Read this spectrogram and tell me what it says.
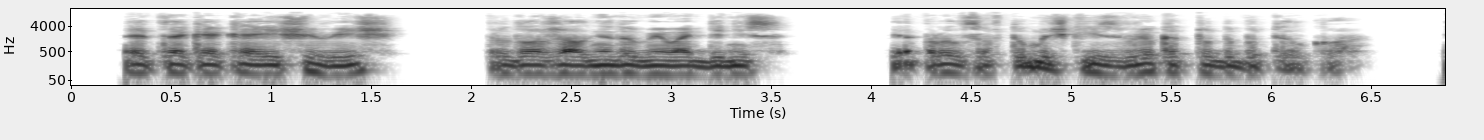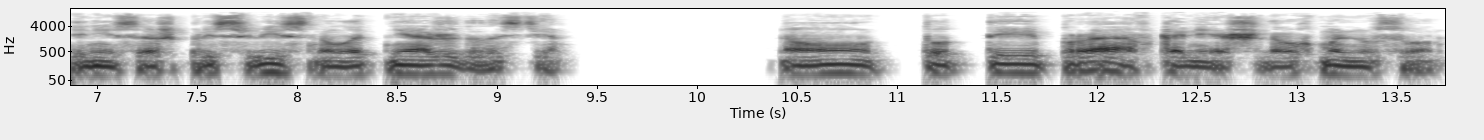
— Это какая еще вещь? — продолжал недоумевать Денис. Я порылся в тумбочке и извлек оттуда бутылку. Денис аж присвистнул от неожиданности. — Ну, тут ты прав, конечно, — ухмыльнулся он.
